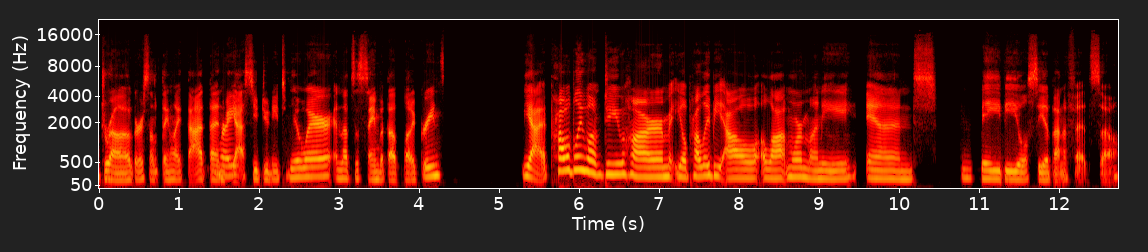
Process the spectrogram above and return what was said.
drug or something like that then right. yes you do need to be aware and that's the same with athletic greens. Yeah it probably won't do you harm you'll probably be out a lot more money and maybe you'll see a benefit so.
